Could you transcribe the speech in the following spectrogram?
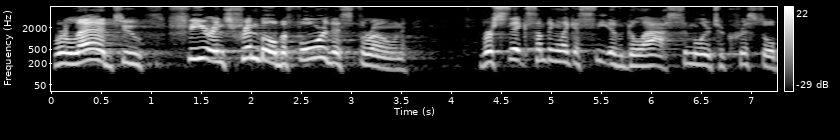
We're led to fear and tremble before this throne. Verse 6 something like a sea of glass, similar to crystal,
